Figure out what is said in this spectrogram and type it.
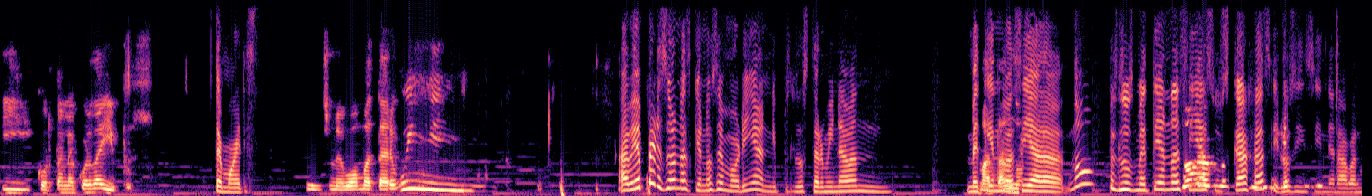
y cortan la cuerda y pues, Te mueres. pues me voy a matar. ¡Uy! Había personas que no se morían y pues los terminaban metiendo Matando. así a... No, pues los metían así No, a sus no. cajas y los incineraban.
